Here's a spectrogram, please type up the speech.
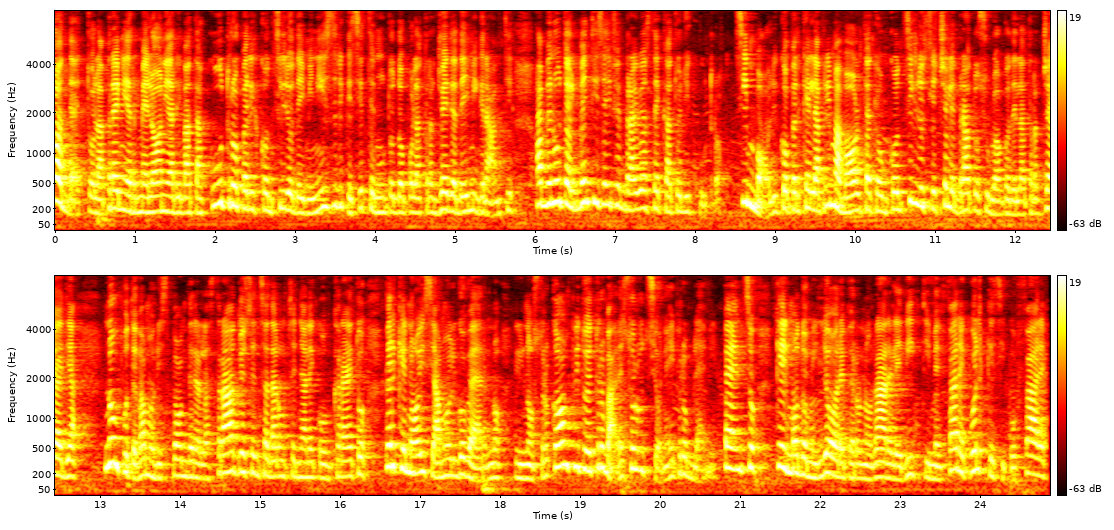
lo ha detto la Premier Meloni arrivata a Cutro per il Consiglio dei Ministri che si è tenuto dopo la tragedia dei migranti avvenuta il 26 febbraio a Steccato di Cutro. Simbolico perché è la prima volta che un Consiglio si è celebrato sul luogo della tragedia. Non potevamo rispondere alla strage senza dare un segnale concreto perché noi siamo il governo. Il nostro compito è trovare soluzioni ai problemi. Penso che il modo migliore per onorare le vittime è fare quel che si può fare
